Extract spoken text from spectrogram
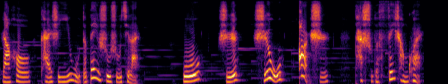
然后开始以五的倍数数起来：五、十、十五、二十。他数得非常快。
